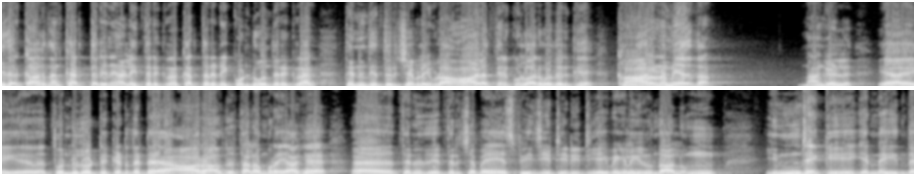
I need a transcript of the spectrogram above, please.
இதற்காக தான் கர்த்தர் என்னை அழைத்திருக்கிறார் கர்த்தர் என்னை கொண்டு வந்திருக்கிறார். தென்னிந்திய திருச்சபையில் இவ்வளோ ஆழத்திற்குள் வருவதற்கு காரணமே அதுதான். நாங்கள் தொன்று தொட்டு கிட்டத்தட்ட ஆறாவது தலைமுறையாக தென்னிந்திய திருச்சபை எஸ்பிஜி டிடிடிஐ இவைகளில் இருந்தாலும் இன்றைக்கு என்னை இந்த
